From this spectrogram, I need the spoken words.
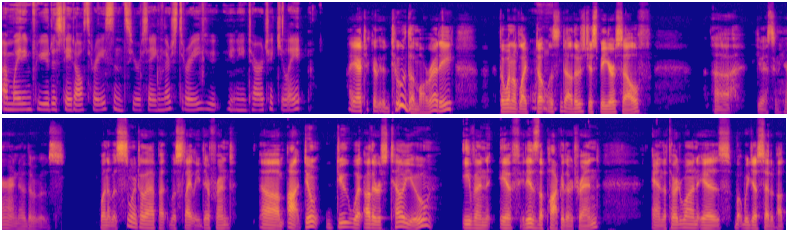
I'm waiting for you to state all three since you're saying there's three. You, you need to articulate. I articulated two of them already. The one of like, don't Mhm. listen to others, just be yourself. Uh, you guys can hear. I know there was one that was similar to that, but was slightly different. Um, ah, don't do what others tell you, even if it is the popular trend. And the third one is what we just said about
